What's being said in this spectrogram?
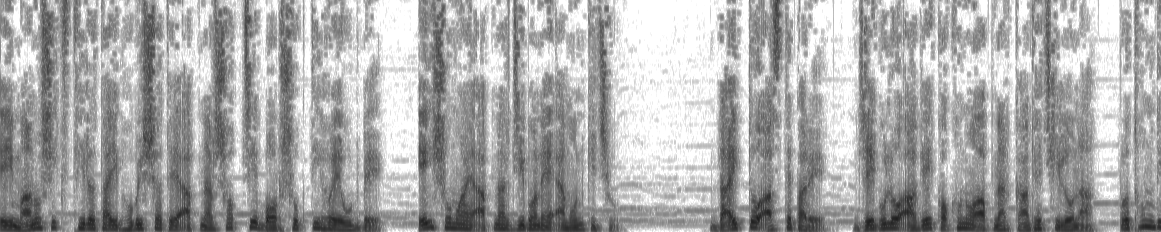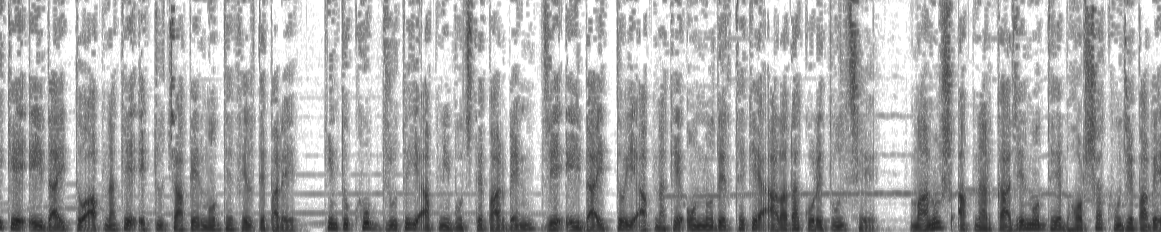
এই মানসিক স্থিরতাই ভবিষ্যতে আপনার সবচেয়ে বড় শক্তি হয়ে উঠবে। এই সময় আপনার জীবনে এমন কিছু দায়িত্ব আসতে পারে, যেগুলো আগে কখনো আপনার কাঁধে ছিল না। প্রথম দিকে এই দায়িত্ব আপনাকে একটু চাপের মধ্যে ফেলতে পারে, কিন্তু খুব দ্রুতই আপনি বুঝতে পারবেন যে এই দায়িত্বই আপনাকে অন্যদের থেকে আলাদা করে তুলছে। মানুষ আপনার কাজের মধ্যে ভরসা খুঁজে পাবে,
